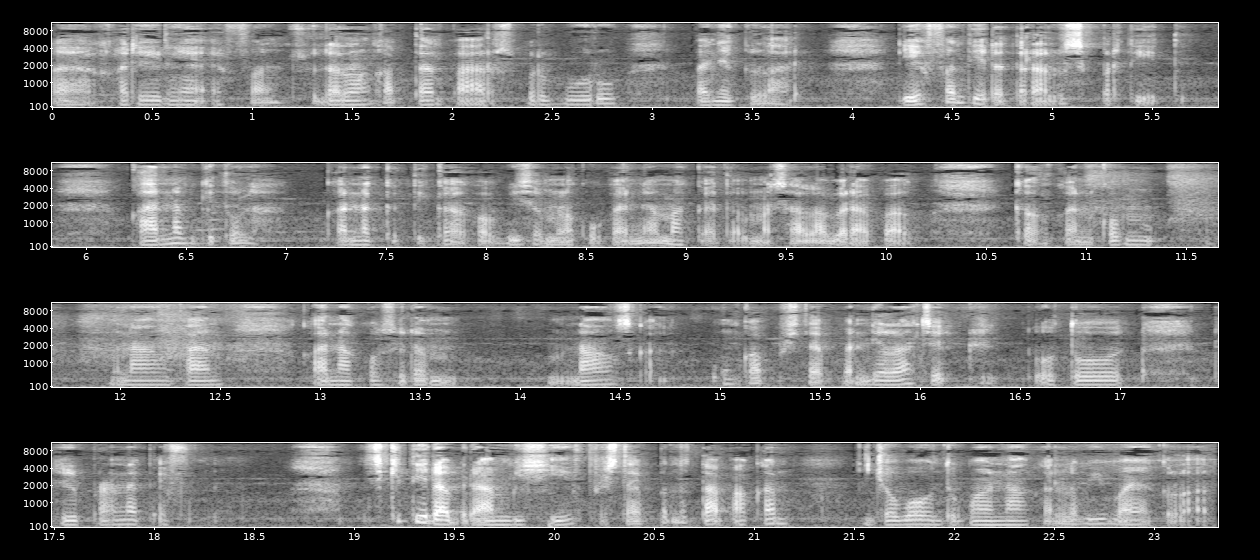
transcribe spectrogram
eh, karirnya F1 sudah lengkap tanpa harus berburu banyak gelar. Di F1 tidak terlalu seperti itu. Karena begitulah. Karena ketika kau bisa melakukannya maka tak masalah berapa kau akan kau menangkan karena kau sudah menang sekali. Ungkap Stephen dilansir untuk dari planet F1. Meski tidak berambisi, Verstappen tetap akan mencoba untuk menangkan lebih banyak gelar.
